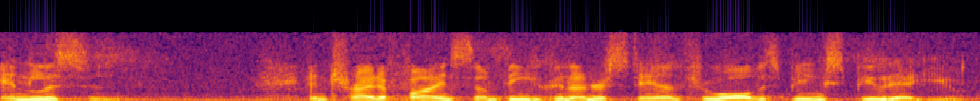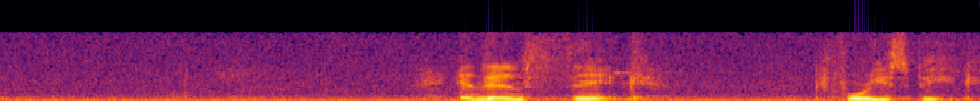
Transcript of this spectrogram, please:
And listen. And try to find something you can understand through all that's being spewed at you. And then think before you speak.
